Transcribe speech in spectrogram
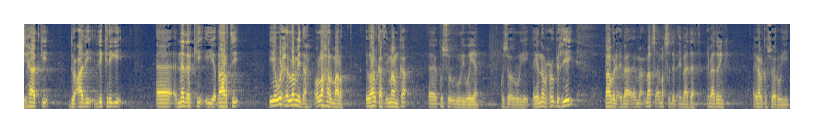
jihaadkii ducadii dikrigii nadarkii iyo dhaartii iyo wixii la mid ah oo la halmaalo ayuu halkaas imaamka ku soo ururi weyaan ku soo ururiyey. Ayadna wuxuu bixiyey baab maqsad alcibaadaat cibaadooyinka ayuu halkaas ku soo ururiyey.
